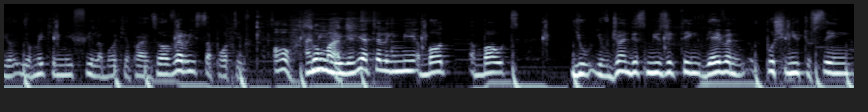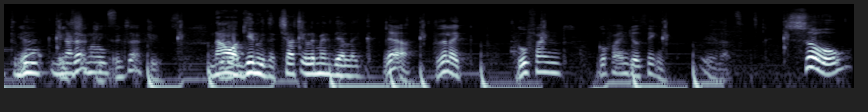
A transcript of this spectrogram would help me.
you're, you're making me feel about your parents. They're very supportive. Oh, I so mean, much. you're here telling me about about you you've joined this music thing. They're even pushing you to sing, to Yeah, do nationals. exactly, exactly. Now again with the church element, they're like, Yeah, they're like, go find, go find your thing. yeah, that's. So,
